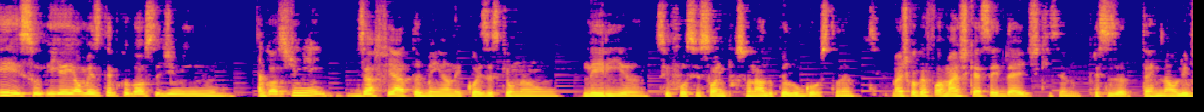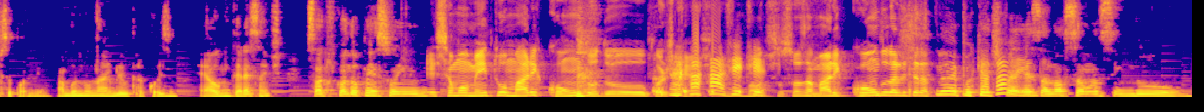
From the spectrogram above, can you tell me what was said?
Isso, e aí ao mesmo tempo que eu gosto de mim. Eu gosto de me desafiar também a ler coisas que eu não leria se fosse só impulsionado pelo gosto, né? Mas de qualquer forma, acho que essa ideia de que você não precisa terminar o livro, você pode abandonar e ler outra coisa, é algo interessante. Só que quando eu penso em. Esse é o momento maricondo do podcast. né? Gente. Souza maricondo da literatura. Não, é porque, tá tipo, é essa noção assim do.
